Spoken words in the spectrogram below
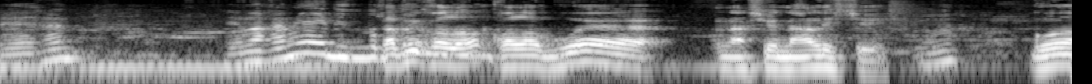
ya kan? Ya makamnya ditumpuk. Tapi kalau kalau gue nasionalis cuy. Hmm? Gue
